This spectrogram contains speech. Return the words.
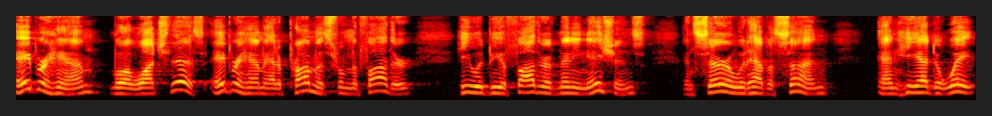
Abraham, well, watch this. Abraham had a promise from the father he would be a father of many nations, and Sarah would have a son, and he had to wait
